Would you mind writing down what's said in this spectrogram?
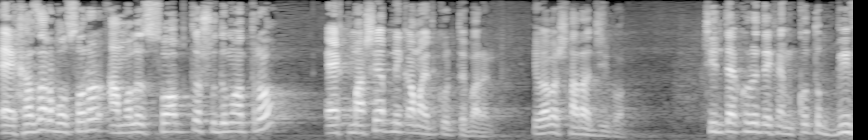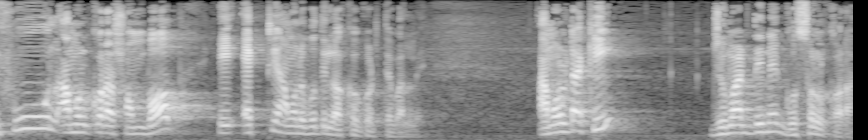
এক হাজার বছরের আমলের সব তো শুধুমাত্র এক মাসে আপনি কামাই করতে পারেন, এভাবে সারা জীবন। চিন্তা করে দেখেন, কত বিপুল আমল করা সম্ভব এই একটি আমলের প্রতি লক্ষ্য করতে পারলে। আমলটা কি? জুমার দিনে গোসল করা।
